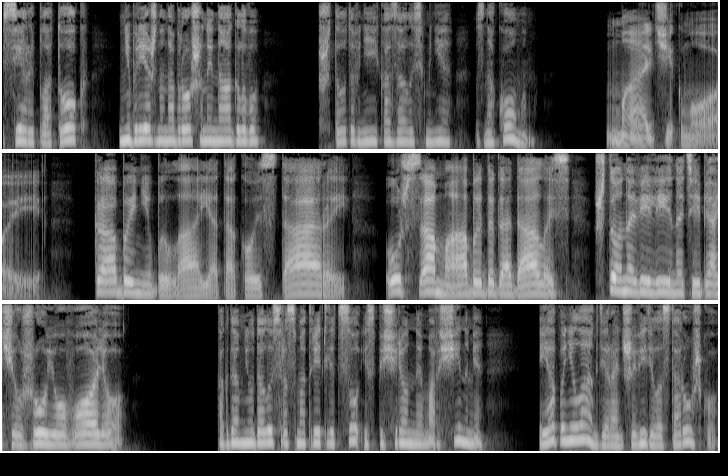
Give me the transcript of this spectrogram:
серый платок, небрежно наброшенный на голову. Что-то в ней казалось мне знакомым. «Мальчик мой, Кабы не была я такой старой, уж сама бы догадалась, что навели на тебя чужую волю. Когда мне удалось рассмотреть лицо, испещренное морщинами, я поняла, где раньше видела старушку.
